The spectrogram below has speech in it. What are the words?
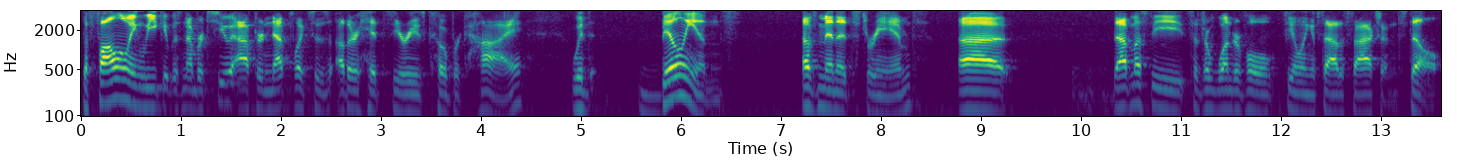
The following week, it was number two after Netflix's other hit series, Cobra Kai with billions of minutes streamed. Uh, that must be such a wonderful feeling of satisfaction still.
